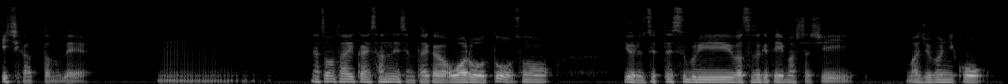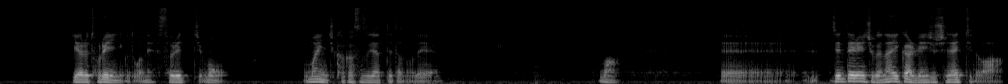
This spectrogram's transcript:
意思があったので夏の大会3年生の大会が終わろうとその夜絶対素振りは続けていましたし、まあ、自分にこうやるトレーニングとかねストレッチも毎日欠かさずやってたのでまあ、えー全体練習がないから練習しないっていうのは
